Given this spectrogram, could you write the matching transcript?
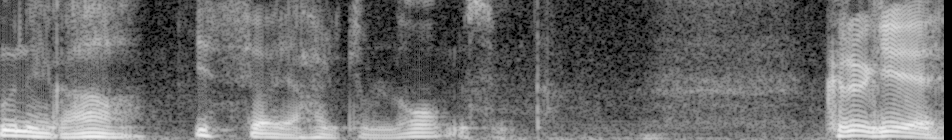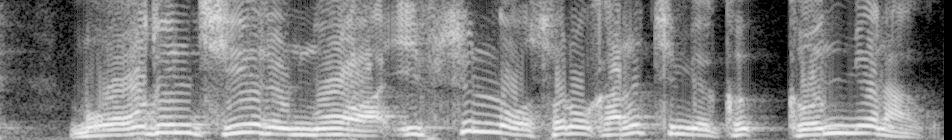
은혜가 있어야 할 줄로 믿습니다. 그러기에 모든 지혜를 모아 입술로 서로 가르치며 건면하고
